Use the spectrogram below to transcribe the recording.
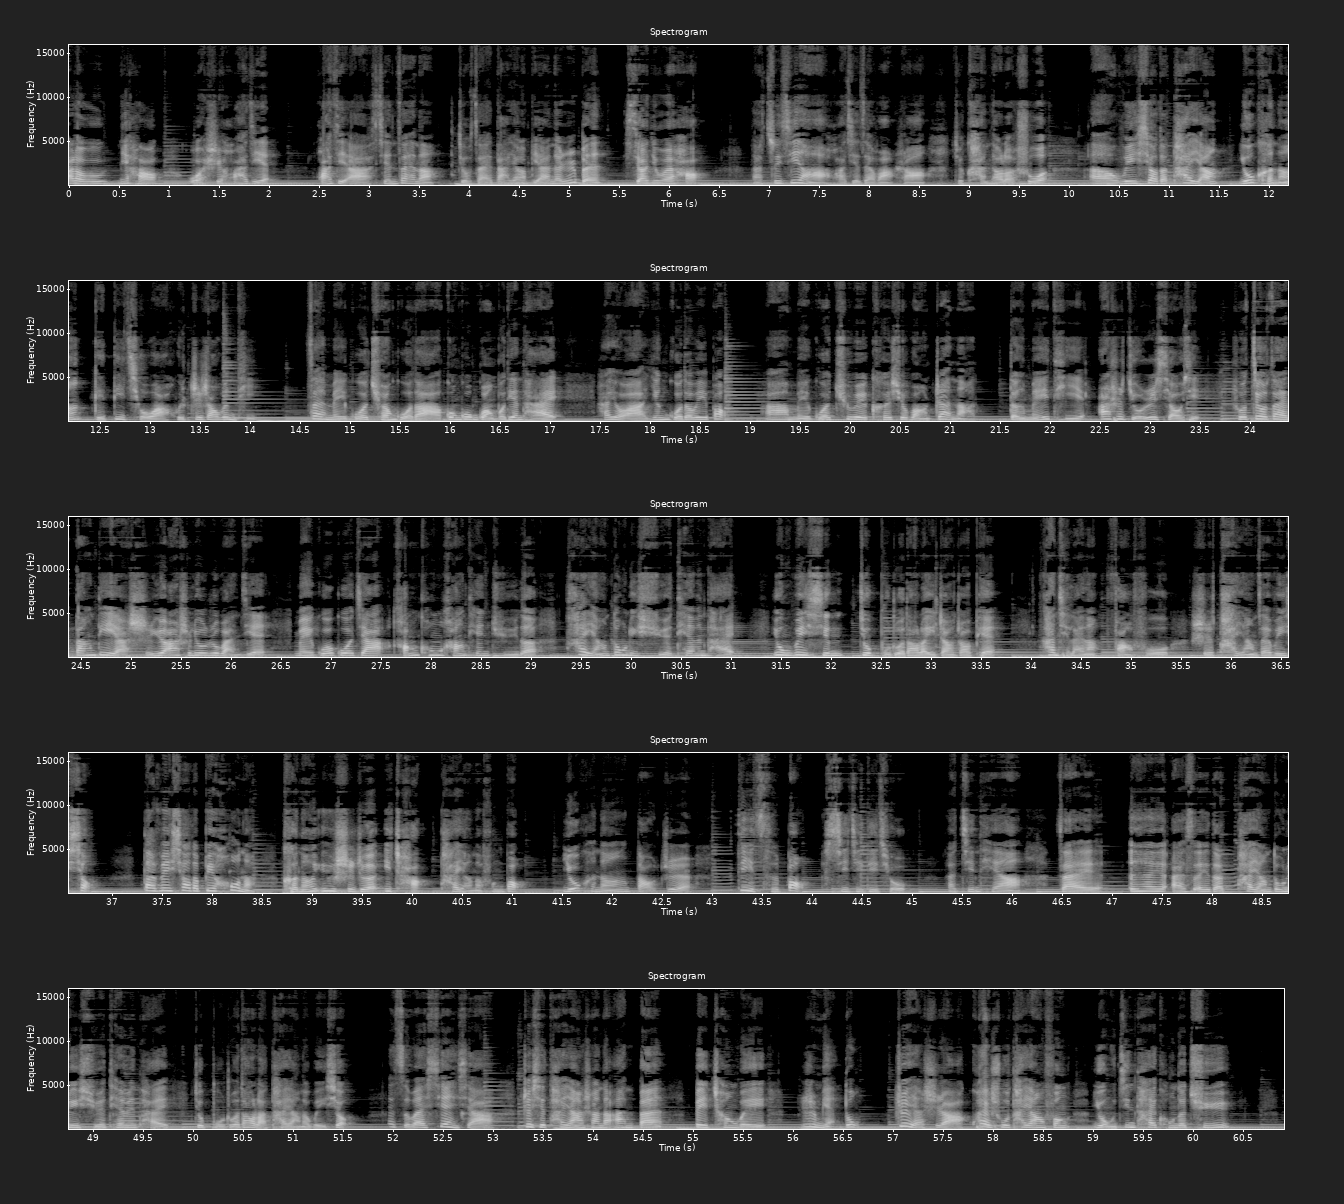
Hello，你好，我是华姐。华姐啊，现在呢就在大洋彼岸的日本向你问好。那最近啊，华姐在网上就看到了说，啊，微笑的太阳有可能给地球啊会制造问题。在美国全国的啊公共广播电台，还有啊英国的卫报啊美国趣味科学网站呢等媒体，二十九日消息说，就在当地啊十月二十六日晚间。美国国家航空航天局的太阳动力学天文台用卫星就捕捉到了一张照片，看起来呢仿佛是太阳在微笑，但微笑的背后呢可能预示着一场太阳的风暴，有可能导致地磁暴袭击地球。那今天啊，在 NASA 的太阳动力学天文台就捕捉到了太阳的微笑。在紫外线下，这些太阳上的暗斑被称为。日冕洞，这也是啊快速太阳风涌进太空的区域。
